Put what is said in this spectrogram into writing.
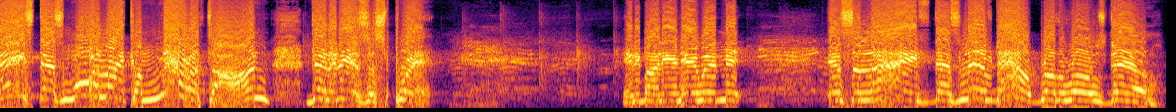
race that's more like a marathon than it is a sprint. Anybody in here with me? It's a life that's lived out, Brother Rosedale,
